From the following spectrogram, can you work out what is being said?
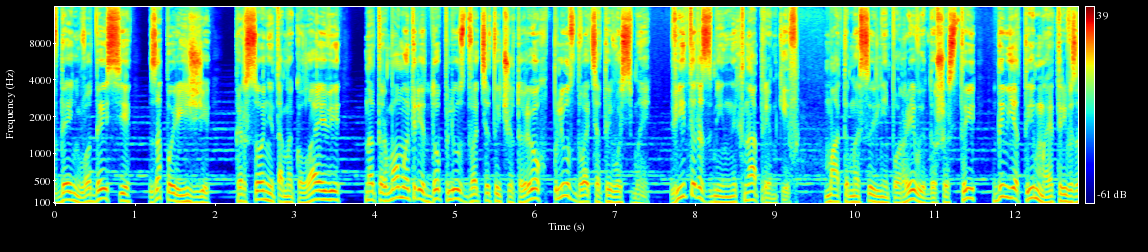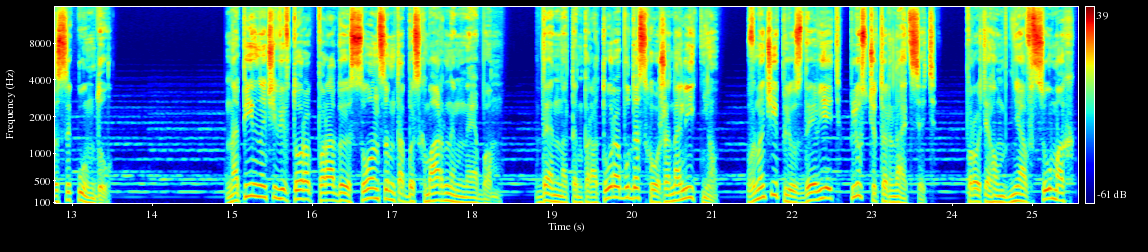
Вдень в Одесі, Запоріжжі, Херсоні та Миколаєві на термометрі до плюс 24, плюс 28. Вітер змінних напрямків матиме сильні пориви до 6-9 метрів за секунду. На півночі вівторок порадує сонцем та безхмарним небом. Денна температура буде схожа на літню, вночі плюс 9, плюс 14. Протягом дня в Сумах,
